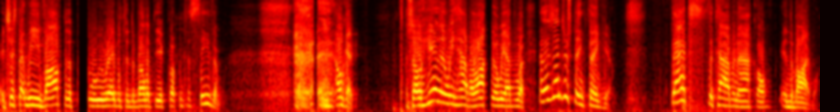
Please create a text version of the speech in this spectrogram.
It's just that we evolved to the point where we were able to develop the equipment to see them. okay, so here then we have a rock, we have the Now there's an interesting thing here. That's the tabernacle in the Bible.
